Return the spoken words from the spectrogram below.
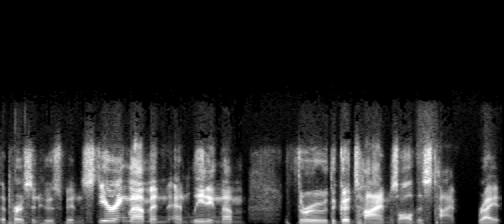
the person who's been steering them and and leading them through the good times all this time, right?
